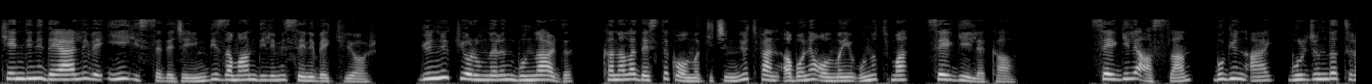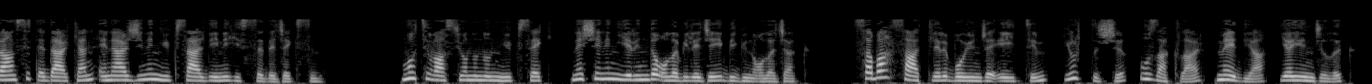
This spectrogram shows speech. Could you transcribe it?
Kendini değerli ve iyi hissedeceğin bir zaman dilimi seni bekliyor. Günlük yorumların bunlardı. Kanala destek olmak için lütfen abone olmayı unutma, sevgiyle kal. Sevgili Aslan, bugün Ay, burcunda transit ederken enerjinin yükseldiğini hissedeceksin. Motivasyonunun yüksek, neşenin yerinde olabileceği bir gün olacak. Sabah saatleri boyunca eğitim, yurt dışı, uzaklar, medya, yayıncılık,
